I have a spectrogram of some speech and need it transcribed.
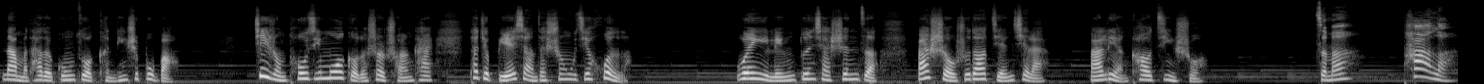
那么她的工作肯定是不保。这种偷鸡摸狗的事传开，她就别想在生物界混了。温以玲蹲下身子，把手术刀捡起来，把脸靠近说：“怎么，怕了？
